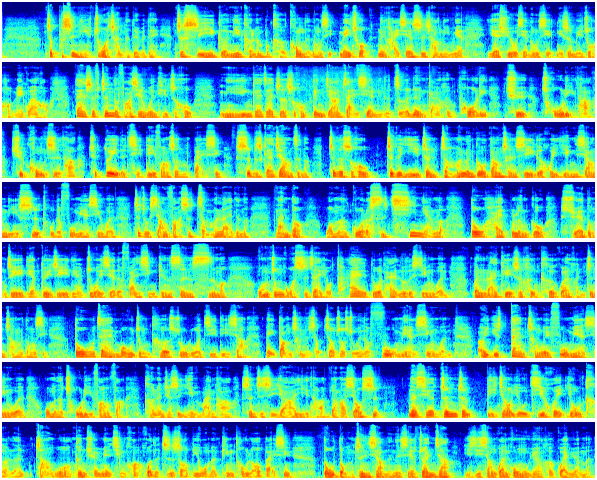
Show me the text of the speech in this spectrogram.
这不是你做成的，对不对？这是一个你可能不可控的东西。没错，那个海鲜市场里面，也许有些东西你是没做好、没管好。但是真的发现问题之后，你应该在这时候更加展现你的责任感和魄力，去处理它，去控制它，去对得起地方上的百姓，是不是该这样子呢？这个时候。这个议政怎么能够当成是一个会影响你仕途的负面新闻？这种想法是怎么来的呢？难道我们过了十七年了，都还不能够学懂这一点，对这一点做一些的反省跟深思吗？我们中国实在有太多太多的新闻，本来可以是很客观、很正常的东西。都在某种特殊逻辑底下被当成了叫叫做所谓的负面新闻，而一旦成为负面新闻，我们的处理方法可能就是隐瞒它，甚至是压抑它，让它消失。那些真正比较有机会、有可能掌握更全面情况，或者至少比我们平头老百姓都懂真相的那些专家以及相关公务员和官员们，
